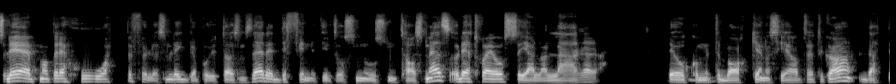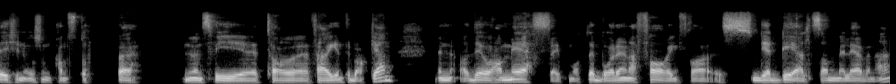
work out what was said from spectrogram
Så Det er på en måte det håpefulle som ligger på Utøya som sted, det er definitivt også noe som tas med. Og det tror jeg også gjelder lærere. Det å komme tilbake igjen og si at vet du hva, dette er ikke noe som kan stoppe mens vi tar fergen tilbake igjen, men det å ha med seg på en måte både en erfaring fra, som de har delt sammen med elevene,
